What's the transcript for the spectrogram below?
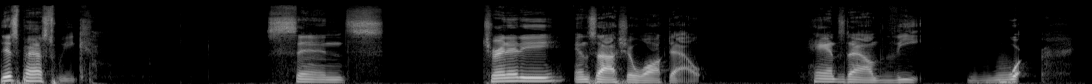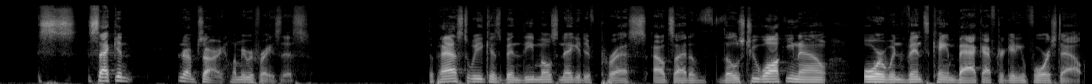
This past week since Trinity and Sasha walked out, hands down the wor- second. No, I'm sorry. Let me rephrase this. The past week has been the most negative press outside of those two walking out or when Vince came back after getting forced out.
